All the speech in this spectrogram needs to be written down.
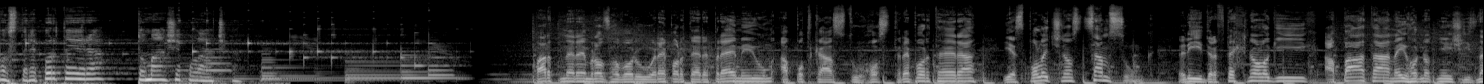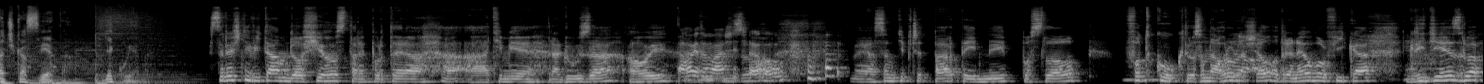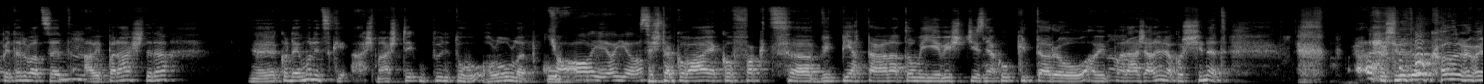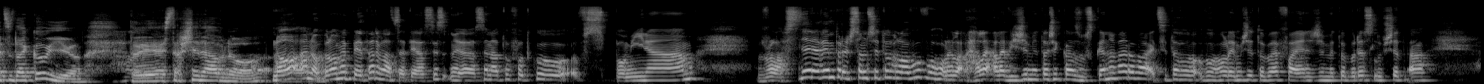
Host reportéra Tomáše Poláčka. Partnerem rozhovoru Reportér Premium a podcastu Host reportéra je společnost Samsung, lídr v technologiích a pátá nejhodnotnější značka světa. Děkujeme. Srdečně vítám dalšího hosta reportéra a, a tím je Radúza. Ahoj. Ahoj Tomáši, čau. Já jsem ti před pár týdny poslal fotku, kterou jsem náhodou no. našel od Reného Wolfíka, kdy ti je zhruba 25 mm-hmm. a vypadáš teda eh, jako demonicky. Až máš ty úplně tu holou lepku. Jo, jo, jo. Jsi taková jako fakt eh, vypjatá na tom jevišti s nějakou kytarou a vypadáš, no. já nevím, jako šinet. jako šinet toho Conor, nebo něco takového. To je strašně dávno. No a... ano, bylo mi 25. Já si, já si na tu fotku vzpomínám. Vlastně nevím, proč jsem si tu hlavu voholila. Hele, ale víš, že mi to říkala Zuzka Navarová, ať si to voholím, že to bude fajn, že mi to bude slušet a,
